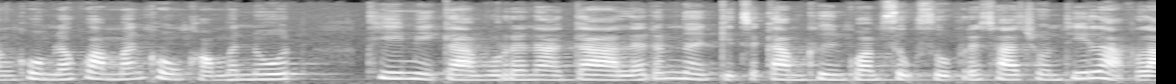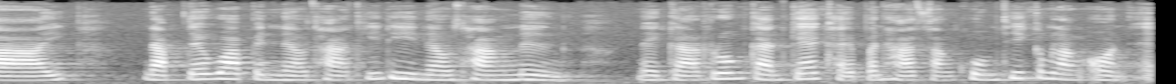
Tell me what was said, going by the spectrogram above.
สังคมและความมั่นคงของมนุษย์ ที่มีการบูรณาการและดำเนินกิจกรรมคืนความสุขสู่ประชาชนที่หลากหลาย นับได้ว่าเป็นแนวทางที่ดีแนวทางหนึ่ง ในการร่วมการแก้ไขปัญหาสังคมที่กำลังอ่อนแอ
